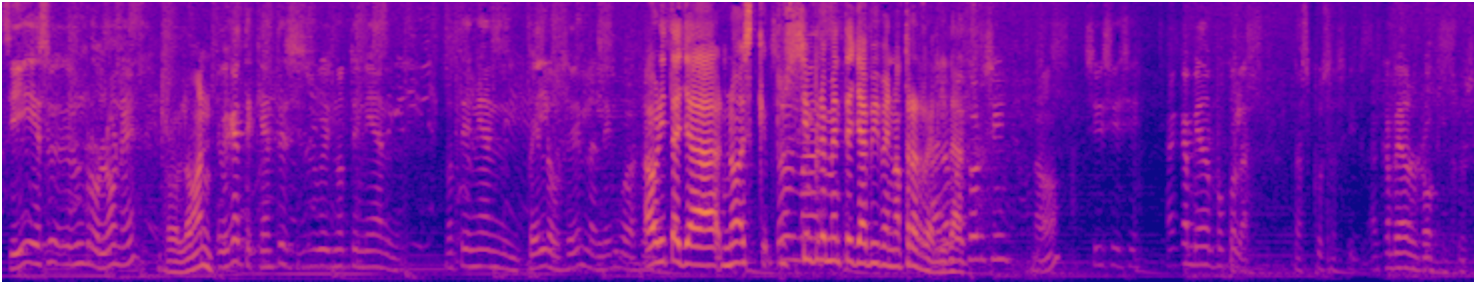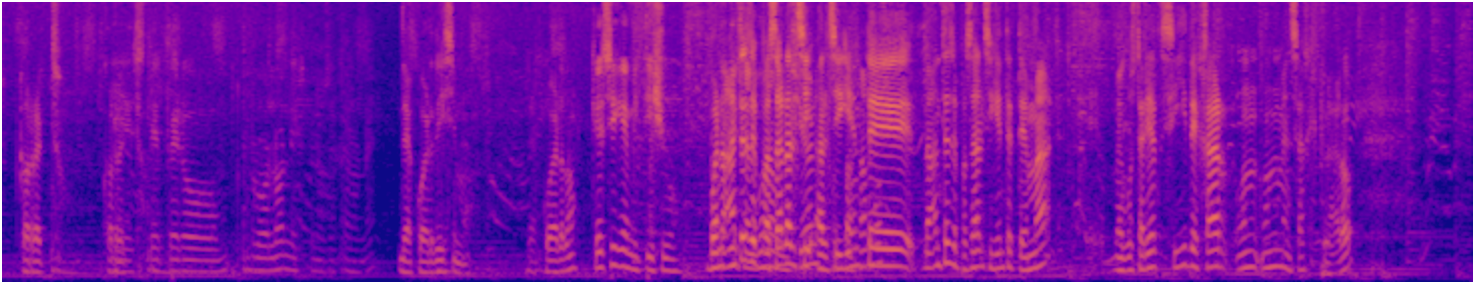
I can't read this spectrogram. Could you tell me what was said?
Sí, eso es un rolón, ¿eh? Rolón. Fíjate que antes esos güeyes no tenían no tenían pelos ¿eh? en la lengua. Ahorita ya, no, es que pues, simplemente ya viven otra a lo realidad, mejor sí. ¿no? Sí, sí, sí. Han cambiado un poco las, las cosas. sí. Han cambiado el rock incluso. Correcto, correcto. Este, pero rolones que nos dejaron, ¿eh? De acuerdísimo. De acuerdo. ¿Qué sigue mi tissue? Bueno, ¿Tienes antes de pasar al, siguiente, antes de pasar al siguiente tema, eh, me gustaría sí dejar un, un mensaje claro.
